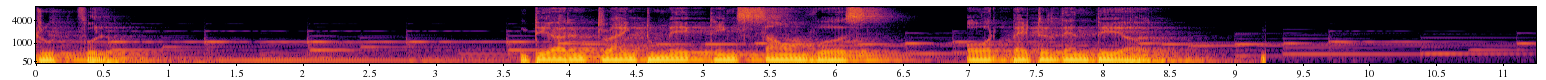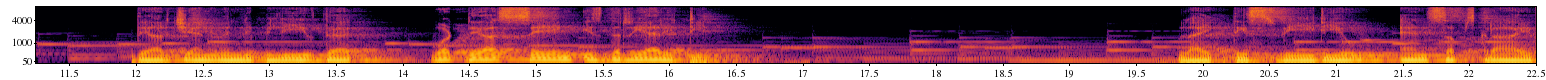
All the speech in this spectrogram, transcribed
truthful. They aren't trying to make things sound worse or better than they are. They are genuinely believe that what they are saying is the reality. Like this video and subscribe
